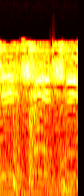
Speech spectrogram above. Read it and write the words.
She, she, she.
